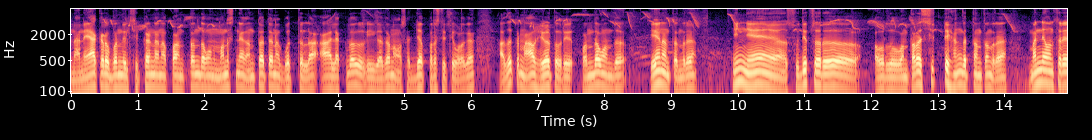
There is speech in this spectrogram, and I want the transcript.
ನಾನು ಯಾಕಾರ ಬಂದು ಇಲ್ಲಿ ಸಿಕ್ಕಂಡನಪ್ಪ ಅಂತಂದು ಅವನ ಮನಸ್ಸಿನಾಗ ಅಂತತನ ಗೊತ್ತಿಲ್ಲ. ಆ ಲೆಕ್ಕದಾಗ ಈಗ ಅದ ನಾವು ಸದ್ಯ ಪರಿಸ್ಥಿತಿ ಒಳಗೆ. ಅದಕ್ಕೆ ನಾವು ಹೇಳ್ತೇವೆ ರೀ ಒಂದ ಒಂದು ಏನಂತಂದ್ರೆ, ನಿನ್ನೆ ಸುದೀಪ್ ಸರ್ ಅವ್ರದ್ದು ಒಂಥರ ಸಿಟ್ಟು ಹೆಂಗತ್ತಂತಂದ್ರೆ, ಮೊನ್ನೆ ಒಂದು ಸರಿ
